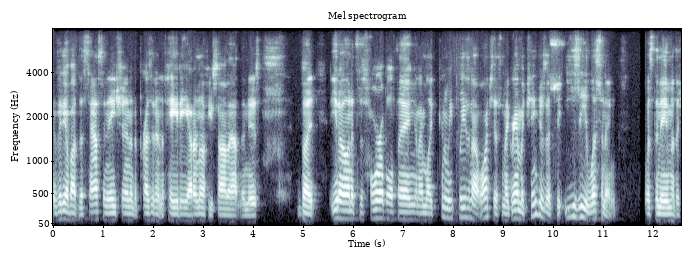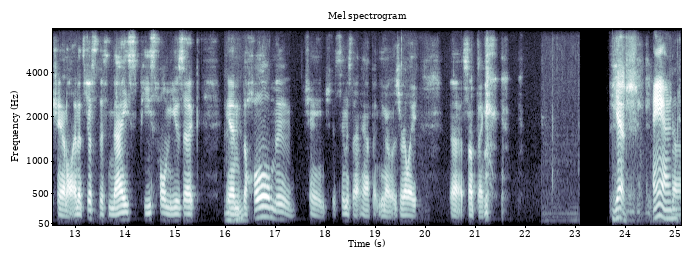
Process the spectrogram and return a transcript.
a video about the assassination of the president of Haiti. I don't know if you saw that in the news, but you know, and it's this horrible thing, and I'm like, can we please not watch this? And my grandma changes it to easy listening. Was the name of the channel, and it's just this nice, peaceful music, and Mhm. the whole mood changed as soon as that happened. You know, it was really uh, something. Yes, and Uh,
